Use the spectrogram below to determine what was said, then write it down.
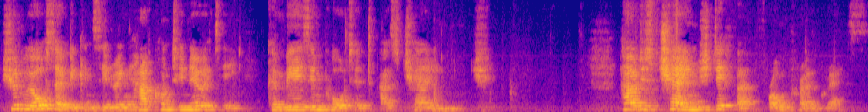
Should we also be considering how continuity can be as important as change. How does change differ from progress?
